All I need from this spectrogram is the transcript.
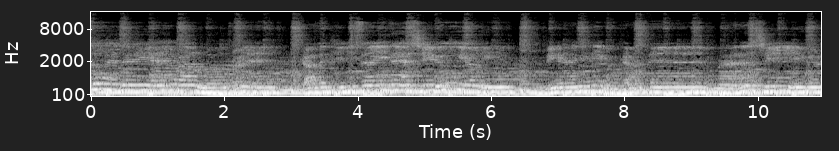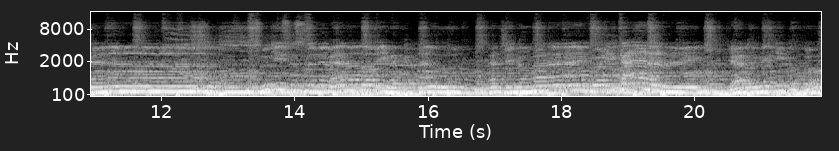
えて言えば No friend 風切り裂いて知るように未来に向かってまっしぐら突き進めば望みが叶う立ち止まらない振り返らないやるべきことを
